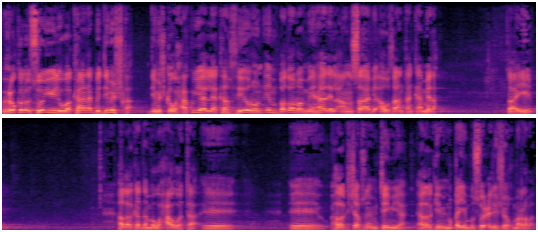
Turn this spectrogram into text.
wuxuu kaloo soo yidhi wa kaana bidimishqa. Dimishqa waxaa ku yaalla kaiirun in badanoo min hadi alansaabi awhaantan ka mid a ayib hadalka dambe waxaa wata hadalka shekh islam ibnu taymiya hadalkii ibnuqayim buu soo celiyay sheekhu mar labaad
